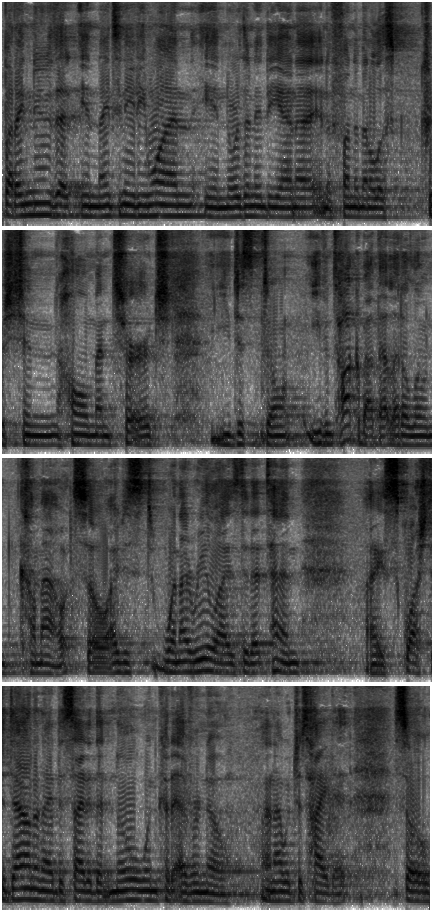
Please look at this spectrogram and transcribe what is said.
but I knew that in 1981 in northern Indiana, in a fundamentalist Christian home and church, you just don't even talk about that, let alone come out. So I just, when I realized it at 10, I squashed it down and I decided that no one could ever know, and I would just hide it. So,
